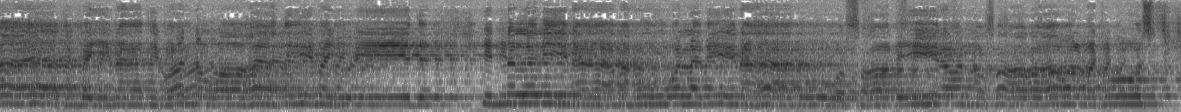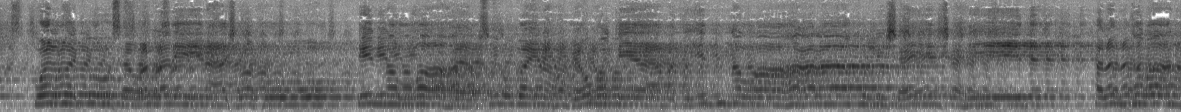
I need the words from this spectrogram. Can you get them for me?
آيات بينات وأن الله يهدي يريد. إن الذين آمنوا والذين هادوا والصابئين والنصارى والمجوس والمجوس والذين أشركوا إن الله يفصل بينهم يوم القيامة. إن الله على كل شيء شهيد. ألم تر أن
